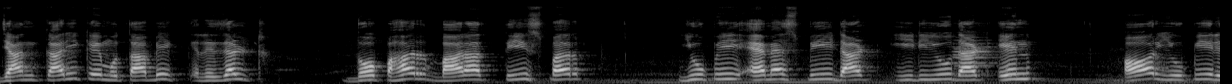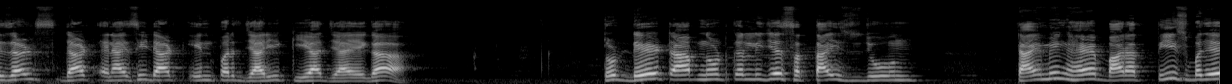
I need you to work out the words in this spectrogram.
जानकारी के मुताबिक रिज़ल्ट दोपहर बारह तीस पर U P M S P dot E D U dot in और U P results dot N I C dot in पर जारी किया जाएगा। तो डेट आप नोट कर लीजिए सत्ताईस जून। टाइमिंग है बारह तीस बजे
